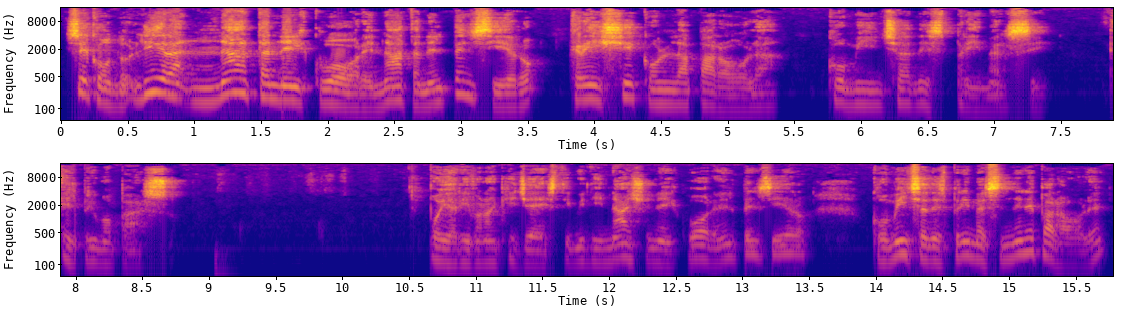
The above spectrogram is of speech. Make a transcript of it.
Secondo, l'ira nata nel cuore, nata nel pensiero, cresce con la parola comincia ad esprimersi. È il primo passo. Poi arrivano anche i gesti, quindi nasce nel cuore, nel pensiero, comincia ad esprimersi nelle parole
